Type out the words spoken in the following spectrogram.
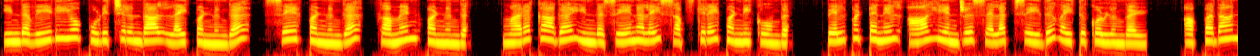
இந்த வீடியோ பிடிச்சிருந்தால் லைக் பண்ணுங்க ஷேர் பண்ணுங்க கமெண்ட் பண்ணுங்க. மறக்காக இந்த சேனலை சப்ஸ்கிரைப் பண்ணிக்கோங்க. பெல்பட்டனில் ஆல் என்று செலக்ட் செய்து வைத்துக்கொள்ளுங்கள் அப்பதான்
